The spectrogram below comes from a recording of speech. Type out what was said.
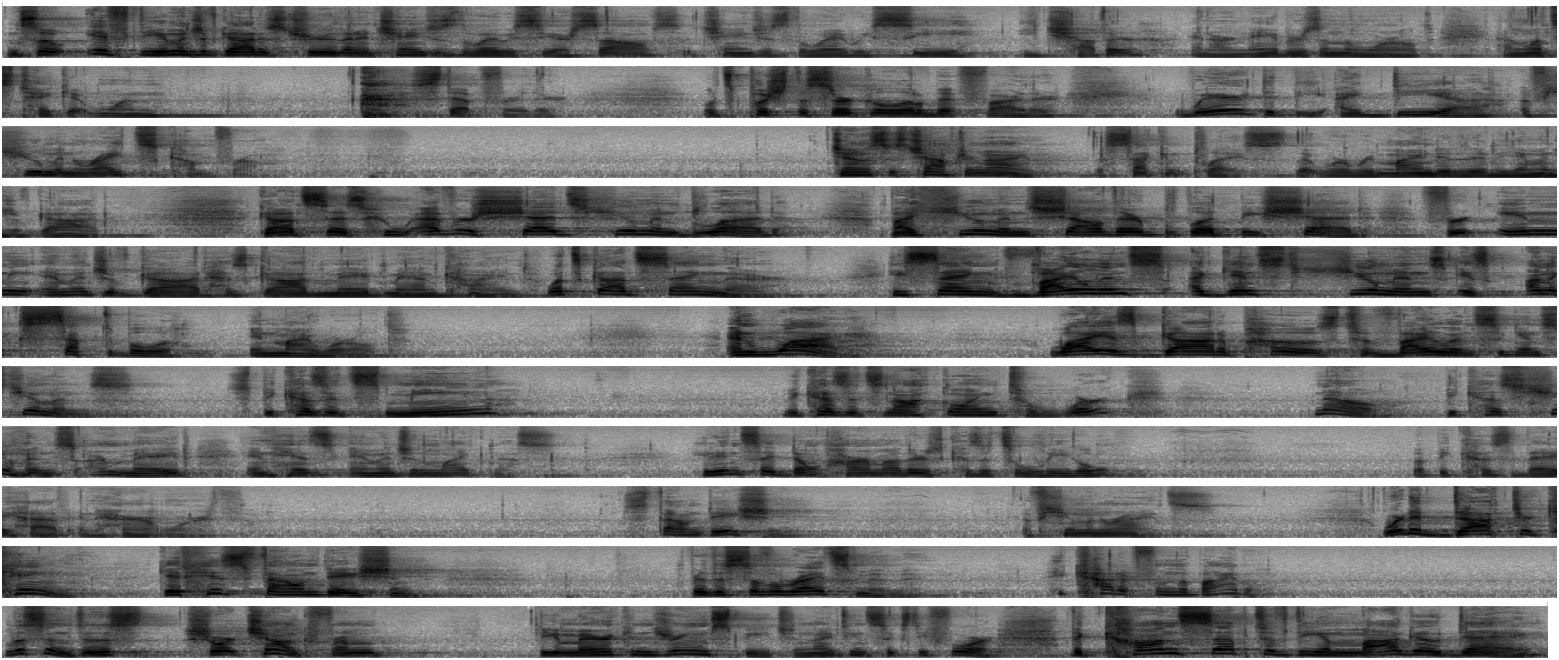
And so, if the image of God is true, then it changes the way we see ourselves, it changes the way we see each other and our neighbors in the world. And let's take it one step further. Let's push the circle a little bit farther. Where did the idea of human rights come from? Genesis chapter 9, the second place that we're reminded of the image of God. God says, Whoever sheds human blood, by humans shall their blood be shed, for in the image of God has God made mankind. What's God saying there? He's saying violence against humans is unacceptable in my world. And why? Why is God opposed to violence against humans? Just because it's mean? Because it's not going to work? No, because humans are made in his image and likeness. He didn't say don't harm others because it's illegal, but because they have inherent worth. It's foundation of human rights. Where did Dr. King get his foundation for the civil rights movement? He got it from the Bible. Listen to this short chunk from the American Dream speech in 1964. The concept of the Imago Dei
